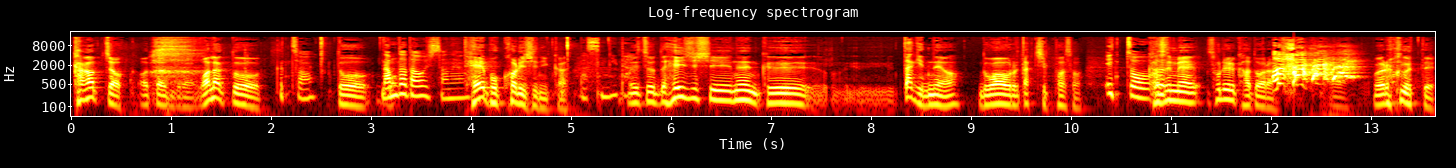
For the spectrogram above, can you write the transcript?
강압적 어떤 그런, 워낙 또, 그쵸. 또, 남자다우시잖아요. 대보컬이시니까. 맞습니다. 또 헤이즈 씨는 그, 딱 있네요. 노하우를 딱 짚어서. 있죠. 가슴에 소리를 가둬라. 어, 뭐 이런 것들.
